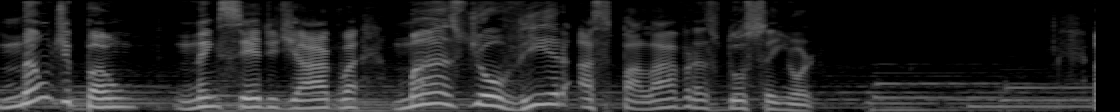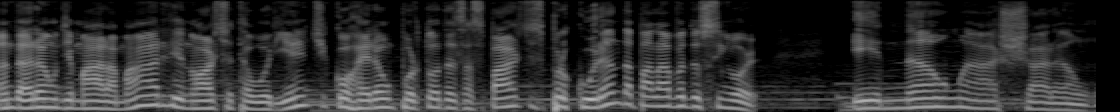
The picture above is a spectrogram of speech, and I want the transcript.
não de pão, nem sede de água, mas de ouvir as palavras do Senhor. Andarão de mar a mar, de norte até o oriente, correrão por todas as partes, procurando a palavra do Senhor, e não a acharão.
